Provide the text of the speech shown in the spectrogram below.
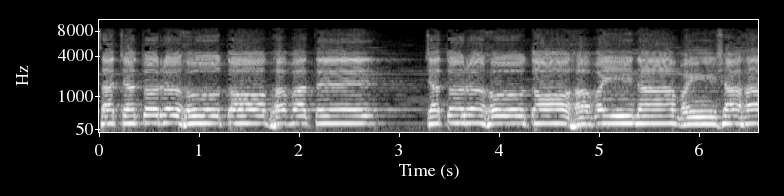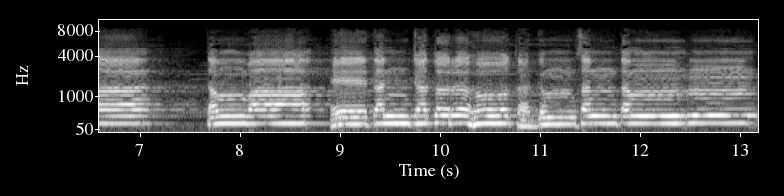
स चतुर्हूतो भवत्। चतुर्हूतो ह वैनामैषः तम् वा एतम् चतुर्हूतगम् सन्तम्।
